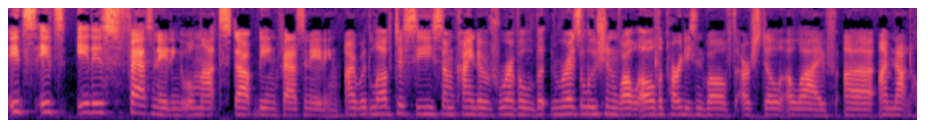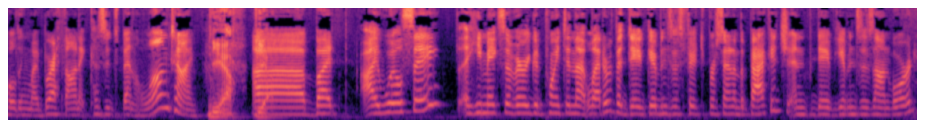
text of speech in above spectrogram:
it's it's it is fascinating. It will not stop being fascinating. I would love to see some kind of revol- resolution while all the parties involved are still alive. Uh, I'm not holding my breath on it because it's been a long time. Yeah, yeah. Uh, but I will say he makes a very good point in that letter that Dave Gibbons is 50% of the package and Dave Gibbons is on board.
